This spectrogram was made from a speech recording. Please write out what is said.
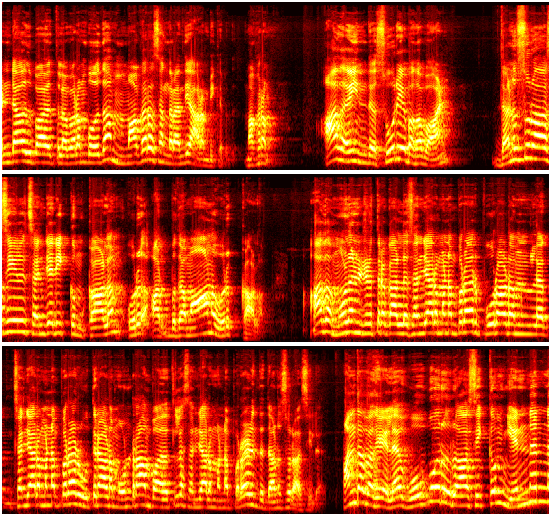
ரெண்டாவது பாதத்தில் வரும்போது தான் மகர சங்கராந்தி ஆரம்பிக்கிறது. மகரம். ஆக இந்த சூரிய பகவான் தனுசு ராசியில் சஞ்சரிக்கும் காலம் ஒரு அற்புதமான ஒரு காலம். ஆக மூல நட்சத்திர காலில் சஞ்சாரம் பண்ண போகிறார் பூராடம்ல சஞ்சாரம் பண்ண போகிறார் உத்திராடம் ஒன்றாம் பாதத்தில் சஞ்சாரம் பண்ண போகிறார் இந்த தனுசு ராசியில். அந்த வகையில் ஒவ்வொரு ராசிக்கும் என்னென்ன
